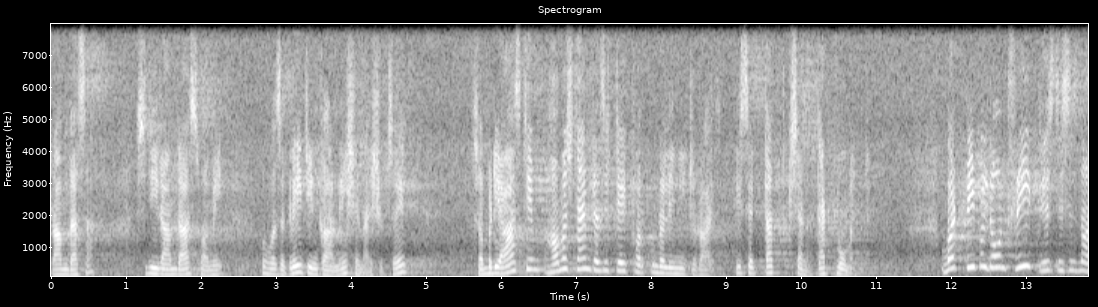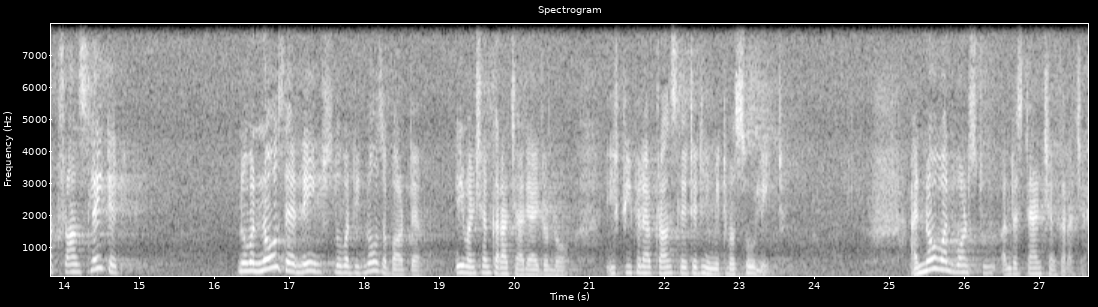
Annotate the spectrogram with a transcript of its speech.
Ramdasa, Sri Ramdas Swami, who was a great incarnation, I should say. Somebody asked him, How much time does it take for Kundalini to rise? He said, Tat kshana, that moment. But people don't read this, this is not translated. No one knows their names, nobody knows about them. Even Shankaracharya, I don't know. If people have translated him, it was so late. And no one wants to understand Shankaracharya.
